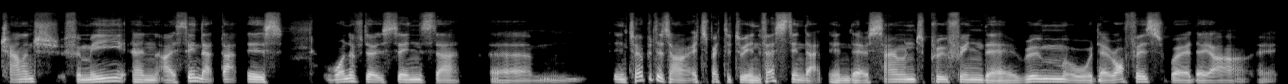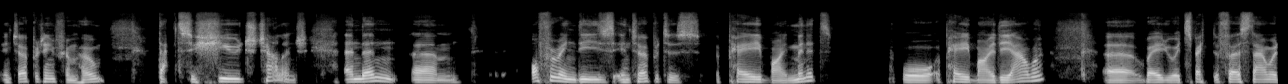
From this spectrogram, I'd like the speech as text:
challenge for me. And I think that that is one of those things that um, interpreters are expected to invest in that in their soundproofing their room or their office where they are uh, interpreting from home that's a huge challenge and then um, offering these interpreters a pay by minute or a pay by the hour uh, where you expect the first hour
